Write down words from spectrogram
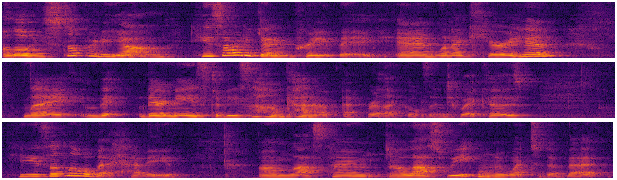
although he's still pretty young, he's already getting pretty big. And when I carry him, like th there needs to be some kind of effort that goes into it because he's a little bit heavy. Um, last time, uh, last week when we went to the vet,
